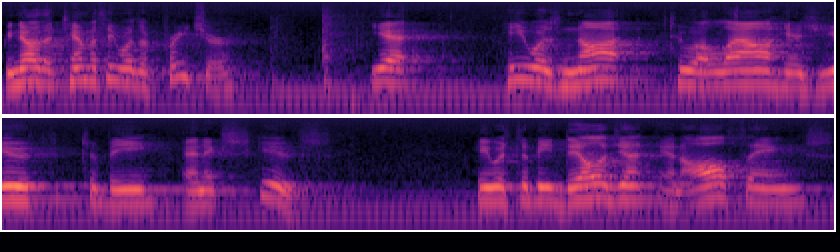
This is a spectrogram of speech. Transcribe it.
we know that Timothy was a preacher, yet he was not to allow his youth to be an excuse. He was to be diligent in all things.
